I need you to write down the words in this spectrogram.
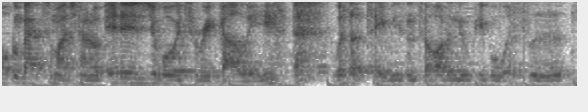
Welcome back to my channel. It is your boy Tarek Ali. what's up Tabies and to all the new people, what's up?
